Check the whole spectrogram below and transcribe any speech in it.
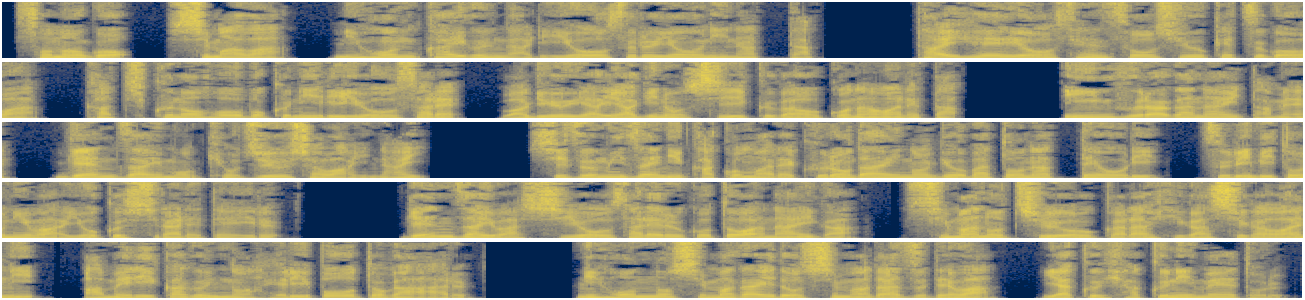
その後、島は日本海軍が利用するようになった。太平洋戦争終結後は家畜の放牧に利用され、和牛やヤギの飼育が行われた。インフラがないため、現在も居住者はいない。沈み瀬に囲まれ黒鯛の漁場となっており、釣り人にはよく知られている。現在は使用されることはないが、島の中央から東側にアメリカ軍のヘリポートがある。日本の島ガイド島田図では約102メートル。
